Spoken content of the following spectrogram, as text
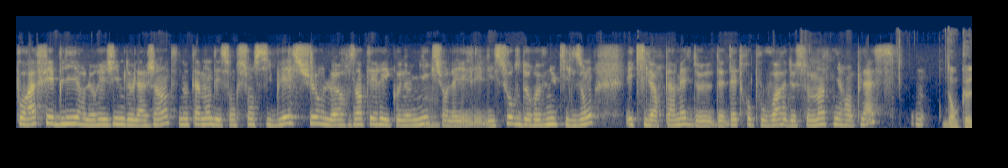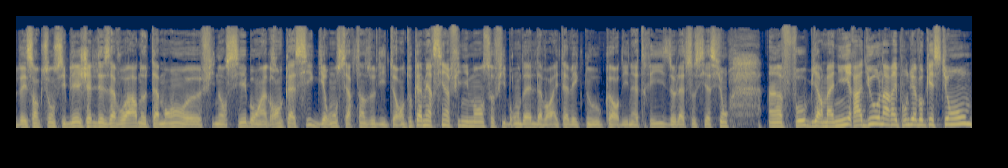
pour affaiblir le régime de la junte, notamment des sanctions ciblées sur leurs intérêts économiques, mmh. sur les, sources de revenus qu'ils ont et qui leur permettent d'être au pouvoir et de se maintenir en place. Donc euh, des sanctions ciblées, gel des avoirs, notamment euh, financiers. Bon, un grand classique, diront certains auditeurs. En tout cas, merci infiniment, Sophie Brondel, d'avoir été avec nous, coordinatrice de l'association Info Birmanie. Radio, on a répondu à vos questions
